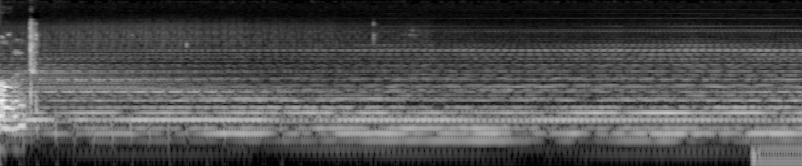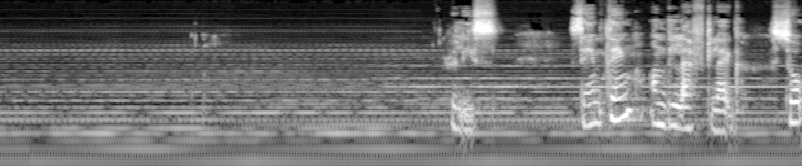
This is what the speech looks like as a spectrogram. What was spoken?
hold. Release. Same thing on the left leg. So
